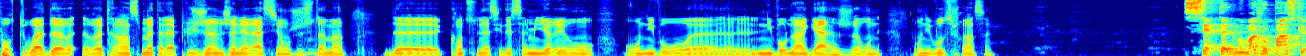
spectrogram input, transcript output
pour toi de retransmettre à la plus jeune génération, justement, de continuer à essayer de s'améliorer au, euh, niveau de langage, au niveau du français? Certainement. Moi, je pense que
